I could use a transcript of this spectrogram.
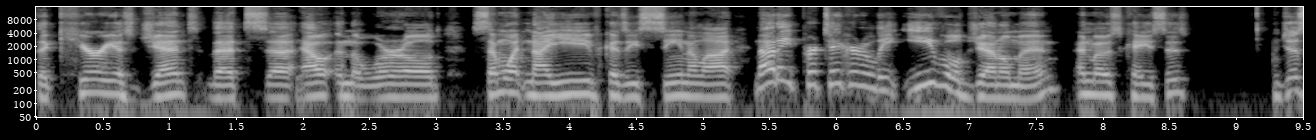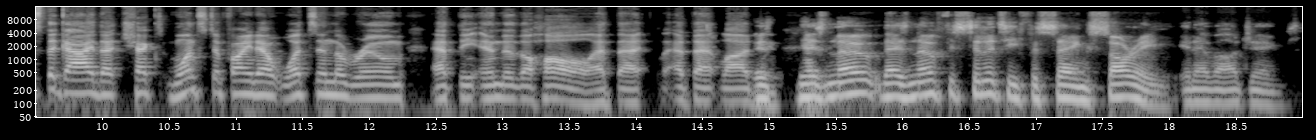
the curious gent that's uh, out in the world, somewhat naive because he's seen a lot. Not a particularly evil gentleman in most cases, just the guy that checks wants to find out what's in the room at the end of the hall at that at that lodging. There's, there's no there's no facility for saying sorry in M.R. James.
